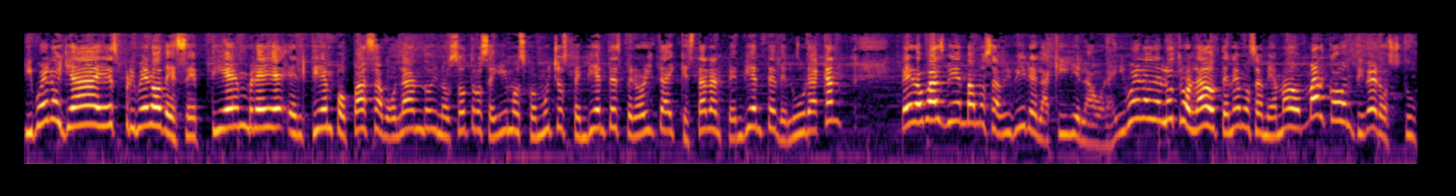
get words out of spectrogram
Y bueno, ya es primero de septiembre, el tiempo pasa volando y nosotros seguimos con muchos pendientes, pero ahorita hay que estar al pendiente del huracán. Pero más bien vamos a vivir el aquí y el ahora. Y bueno, del otro lado tenemos a mi amado Marco Ontiveros, tu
